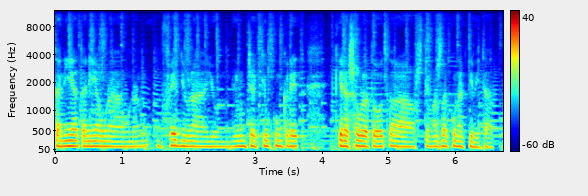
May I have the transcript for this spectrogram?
tenia, tenia una, una, un fet i, una, i, un, i un objectiu concret que era sobretot eh, els temes de connectivitat.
